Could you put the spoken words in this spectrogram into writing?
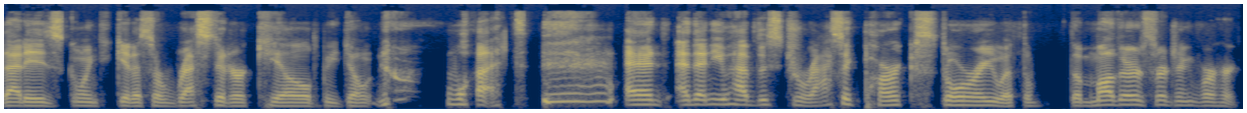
that is going to get us arrested or killed. We don't know what. And and then you have this Jurassic Park story with the, the mother searching for her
